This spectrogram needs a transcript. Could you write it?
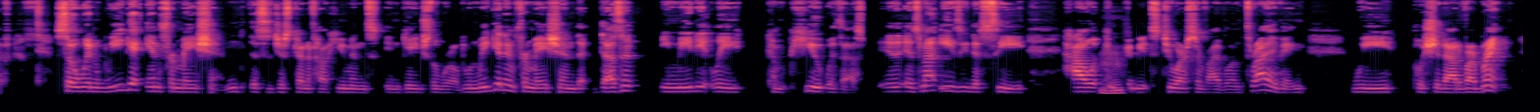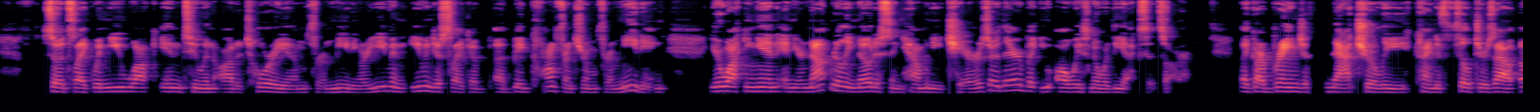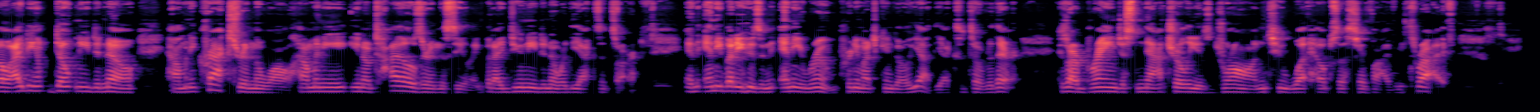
So when we get information, this is just kind of how humans engage the world. When we get information that doesn't immediately compute with us. It's not easy to see how it mm-hmm. contributes to our survival and thriving. We push it out of our brain. So it's like when you walk into an auditorium for a meeting, or even even just like a, a big conference room for a meeting, you're walking in and you're not really noticing how many chairs are there, but you always know where the exits are. Like our brain just naturally kind of filters out oh i don't need to know how many cracks are in the wall how many you know tiles are in the ceiling but i do need to know where the exits are. And anybody who's in any room pretty much can go yeah the exit's over there. Because our brain just naturally is drawn to what helps us survive and thrive.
